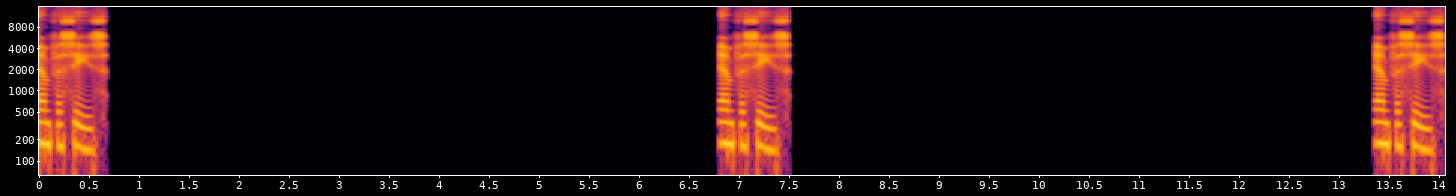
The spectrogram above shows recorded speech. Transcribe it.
Emphases. Emphases. Emphases.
